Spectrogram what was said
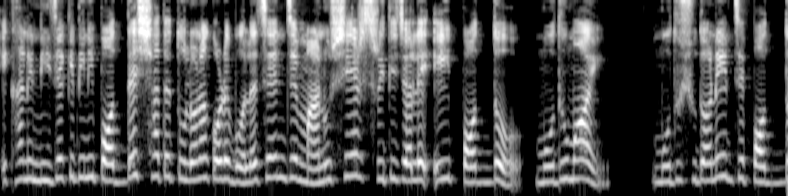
এখানে নিজেকে তিনি পদ্মের সাথে তুলনা করে বলেছেন যে মানুষের স্মৃতিজলে এই পদ্ম, মধুময়, মধুসূদনের যে পদ্ম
